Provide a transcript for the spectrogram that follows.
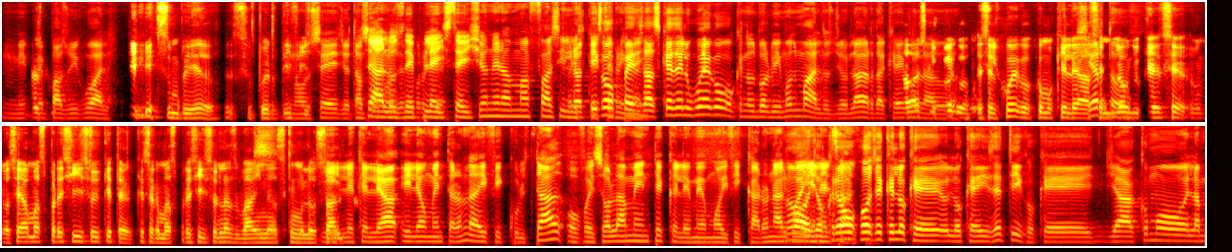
Me, me pasó igual. es un video, es súper No difícil. sé, yo O tampoco sea, los de qué. PlayStation eran más fáciles Pero Tico, este. ¿pensás que es el juego o que nos volvimos malos? Yo la verdad que No, es la el juego, es el juego, como que le hacen ¿Cierto? a uno que se- uno sea más preciso y que tenga que ser más preciso en las vainas, como los ¿Y saltos. le, que le, y le aumentaron la dificultad o fue solamente que le modificaron algo No, ahí en yo el creo, salto? José, que es lo que, lo que dice Tico, que ya como el am-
